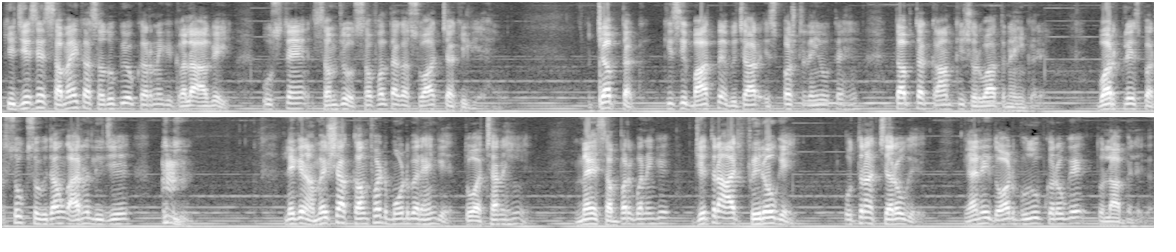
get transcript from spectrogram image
कि जिसे समय का सदुपयोग करने की कला आ गई, उसने समझो सफलता का स्वाद चाकी लिया है। जब तक किसी बात में विचार स्पष्ट नहीं होते हैं, तब तक काम की शुरुआत नहीं करें। वर्क प्लेस पर सुख सुविधाओं का आनंद लीजिए। लेकिन हमेशा कंफर्ट मोड में रहेंगे तो अच्छा नहीं है। नए संपर्क बनेंगे। जितना आज फिरोगे, उतना चरोगे। यानी दौड़ धूप करोगे तो लाभ मिलेगा।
